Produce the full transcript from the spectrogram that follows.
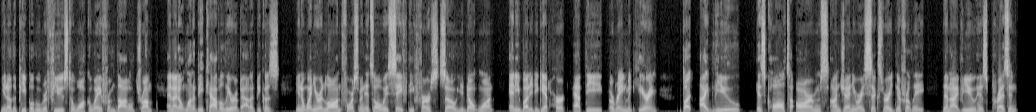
you know, the people who refuse to walk away from Donald Trump. And I don't want to be cavalier about it because, you know, when you're in law enforcement, it's always safety first. So you don't want anybody to get hurt at the arraignment hearing. But I view his call to arms on January 6th very differently than I view his present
